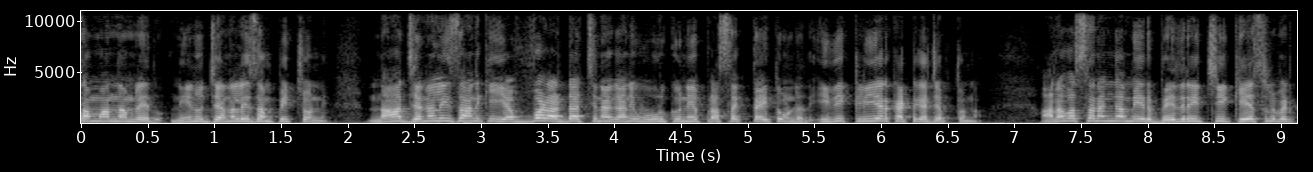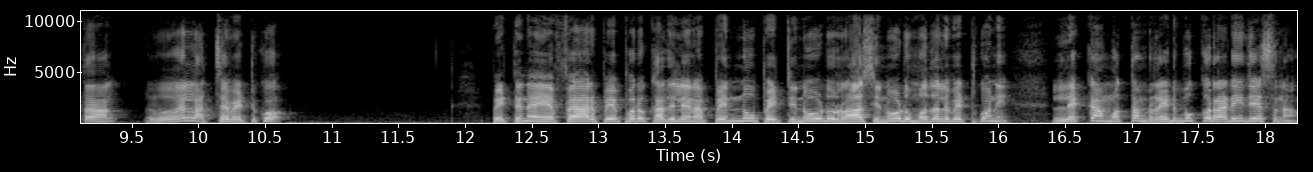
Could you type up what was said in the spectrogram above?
సంబంధం లేదు. నేను జర్నలిజం పిచ్చోని నా జర్నలిజానికి ఎవ్వడు అడ్డొచ్చినా కానీ ఊరుకునే ప్రసక్తి అయితే ఉండదు. ఇది క్లియర్ కట్గా చెప్తున్నా. అనవసరంగా మీరు బెదిరించి కేసులు పెడతా లచ్చ పెట్టుకో. పెట్టిన ఎఫ్ఐఆర్ పేపరు కదిలిన పెన్ను పెట్టినోడు రాసినోడు మొదలు పెట్టుకొని లెక్క మొత్తం రెడ్ బుక్ రెడీ చేసిన.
